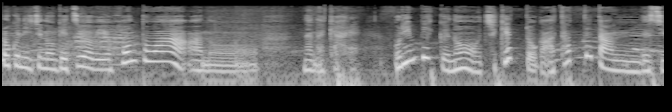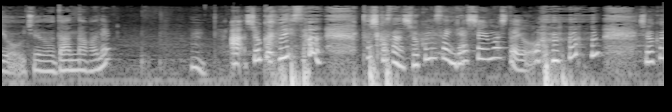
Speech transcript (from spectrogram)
26日の月曜日、本当は、あの、なんだっけあれ、オリンピックのチケットが当たってたんですよ、うちの旦那がね。うん。あ、職味さん、としこさん、職味さんいらっしゃいましたよ。職味さ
